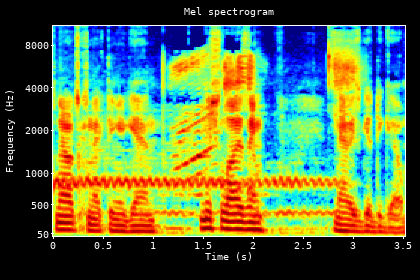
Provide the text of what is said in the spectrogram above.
So now it's connecting again. Initializing. Now he's good to go.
